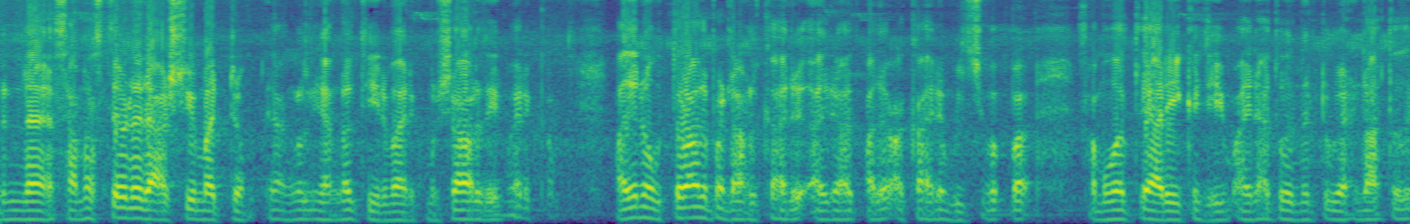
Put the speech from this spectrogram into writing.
പിന്നെ സമസ്തയുടെ രാഷ്ട്രീയം മറ്റും ഞങ്ങൾ ഞങ്ങൾ തീരുമാനിക്കും മുഷാവർ തീരുമാനിക്കും. അതിന് ഉത്തരവാദപ്പെട്ട ആൾക്കാർ അതിനകത്ത് അത് അക്കാര്യം വിളിച്ച് സമൂഹത്തെ അറിയിക്കുകയും ചെയ്യും. അതിനകത്ത് വന്നിട്ട് വേണ്ടാത്തത്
